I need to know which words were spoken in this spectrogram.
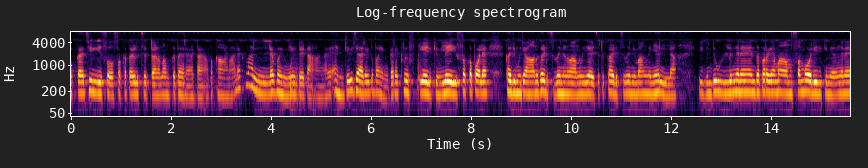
ഒക്കെ ചില്ലി സോസൊക്കെ തെളിച്ചിട്ടാണ് നമുക്ക് തരാം കേട്ടോ. അപ്പോൾ കാണാനൊക്കെ നല്ല ഭംഗിയുണ്ട് കേട്ടോ. അങ്ങനെ എന്റെ വിചാരം ഇത് ഭയങ്കര ക്രിസ്പി ആയിരിക്കും. ലേസൊക്കെ പോലെ കരിമുരാന്ന് കടിച്ച് തിന്നണമെന്ന് വിചാരിച്ചിട്ട് കടിച്ചു തിന്നുമ്പോൾ അങ്ങനെയല്ല. ഇതിന്റെ ഉള്ളിങ്ങനെ എന്താ പറയുക മാംസം പോലെ ഇരിക്കുന്നത് അങ്ങനെ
